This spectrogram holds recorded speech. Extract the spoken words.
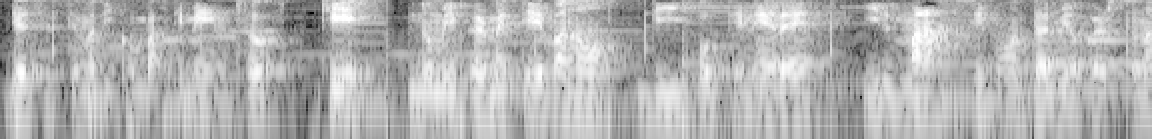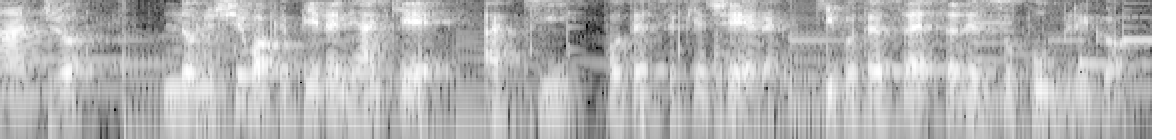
del sistema di combattimento che non mi permettevano di ottenere il massimo dal mio personaggio non riuscivo a capire neanche a chi potesse piacere, chi potesse essere il suo pubblico.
